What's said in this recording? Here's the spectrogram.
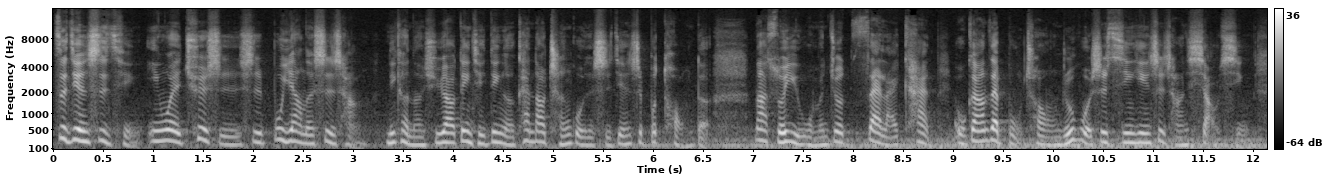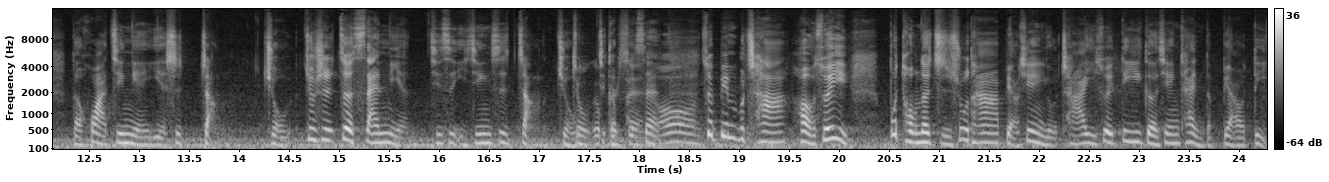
这件事情，因为确实是不一样的市场。你可能需要定期定额，看到成果的时间是不同的。那所以我们就再来看，我刚刚在补充，如果是新兴市场小型的话，今年也是涨九，就是这三年其实已经是涨九这个 percent，哦，所以并不差。好，所以不同的指数它表现有差异。所以第一个先看你的标的。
